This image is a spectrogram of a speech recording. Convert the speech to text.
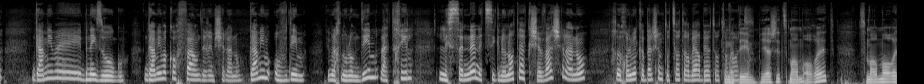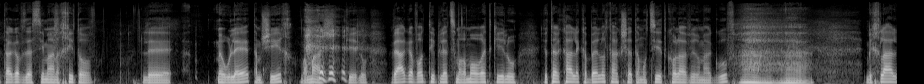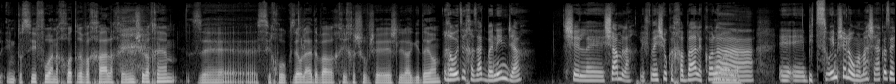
גם עם אה, בני זוג, גם עם ה-co-founders שלנו, גם עם עובדים. ואם אנחנו לומדים להתחיל לסנן את סגנונות ההקשבה שלנו, אנחנו יכולים לקבל שם תוצאות הרבה הרבה יותר טובות. מדהים. יש לי צמרמורת. צמרמורת, אגב, זה הסימן הכי טוב. ל... מעולה, תמשיך, ממש, כאילו. ואגב, עוד טיפ לצמרמורת, כאילו, יותר קל לקבל אותה כשאתה מוציא את כל האוויר מהגוף. בכלל, אם תוסיפו הנחות רווחה לחיים שלכם, זה שיחוק. זה אולי הדבר הכי חשוב שיש לי להגיד היום. ראו את זה חזק בנינג'ה של אה, שמלה, לפני שהוא ככה בא לכל וואלה. הביצועים שלו, הוא ממש היה כזה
